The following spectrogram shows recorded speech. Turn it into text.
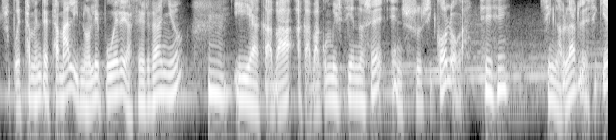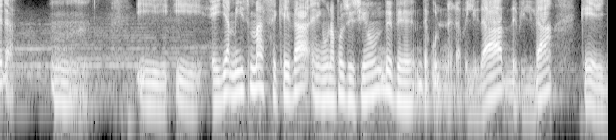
supuestamente está mal y no le puede hacer daño Ujú. y acaba, acaba convirtiéndose en su psicóloga, Sí, sí. sin hablarle siquiera. Mm, Y, y ella misma se queda en una posición de, de- de vulnerabilidad, debilidad, que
